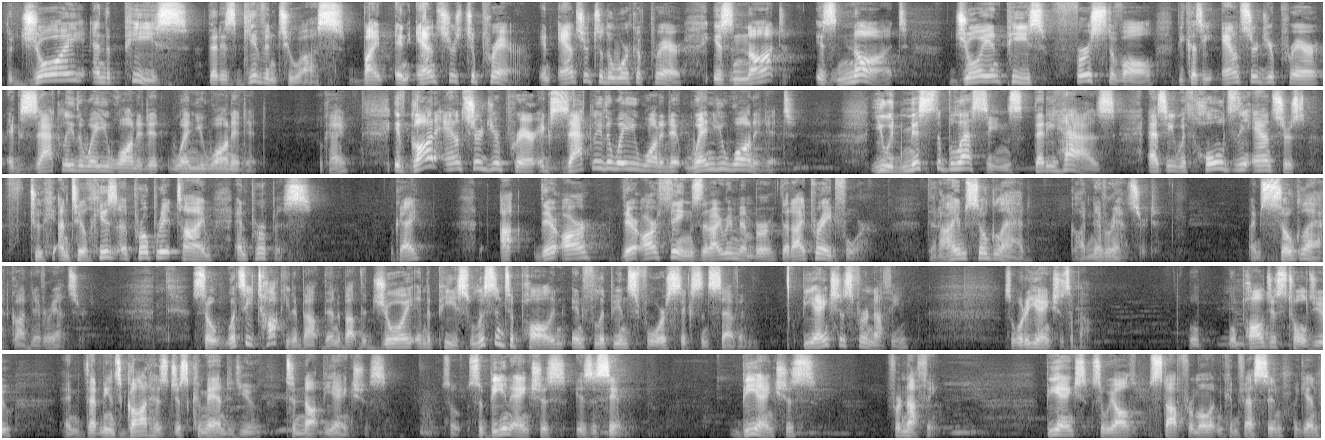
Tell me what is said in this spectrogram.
The joy and the peace that is given to us by in answers to prayer, in answer to the work of prayer, is not, is not joy and peace, first of all, because He answered your prayer exactly the way you wanted it when you wanted it. Okay? If God answered your prayer exactly the way you wanted it when you wanted it, you would miss the blessings that He has as He withholds the answers to, until His appropriate time and purpose. Okay? Uh, there, are, there are things that I remember that I prayed for that I am so glad God never answered. I'm so glad God never answered. So, what's he talking about then about the joy and the peace? Listen to Paul in, in Philippians 4 6 and 7. Be anxious for nothing. So, what are you anxious about? Well, well, Paul just told you, and that means God has just commanded you to not be anxious. So, so being anxious is a sin. Be anxious for nothing. Be anxious. So, we all stop for a moment and confess sin again?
